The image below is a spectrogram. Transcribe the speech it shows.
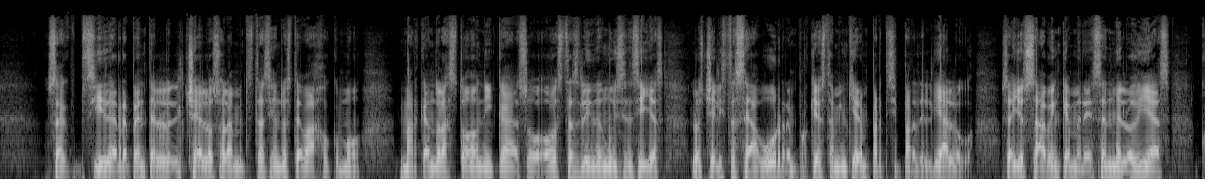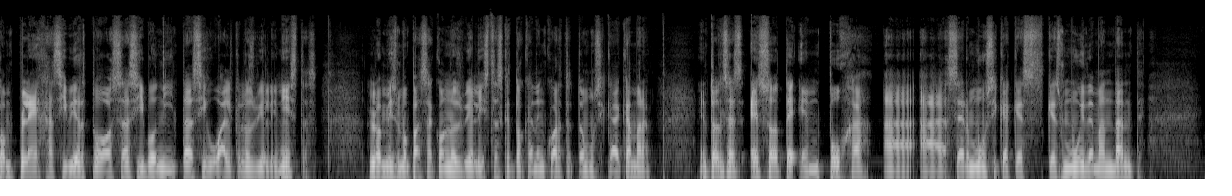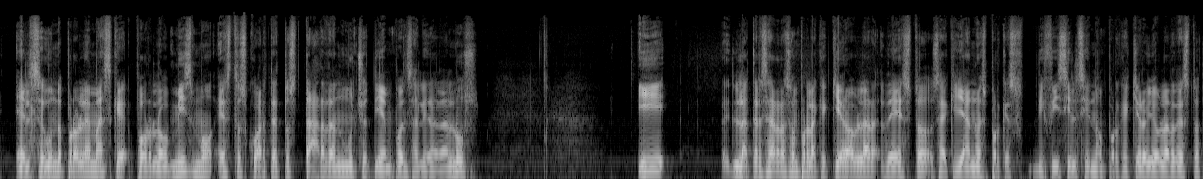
O sea, si de repente el cello solamente está haciendo este bajo como marcando las tónicas o, estas líneas muy sencillas, los chelistas se aburren porque ellos también quieren participar del diálogo. O sea, ellos saben que merecen melodías complejas y virtuosas y bonitas igual que los violinistas. Lo mismo pasa con los violistas que tocan en cuarteto música de cámara. Entonces, eso te empuja a, hacer música que es, que es muy demandante. El segundo problema es que, por lo mismo, estos cuartetos tardan mucho tiempo en salir a la luz. Y la tercera razón por la que quiero hablar de esto, o sea, que ya no es porque es difícil, sino porque quiero yo hablar de esto,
